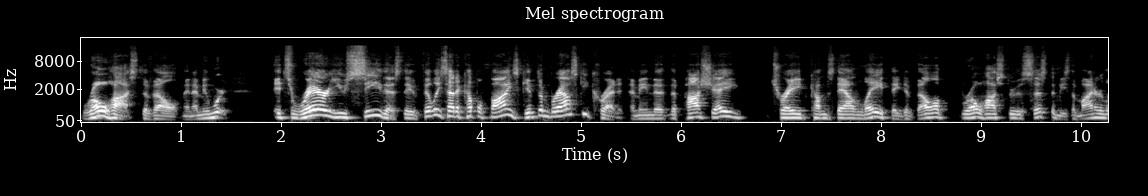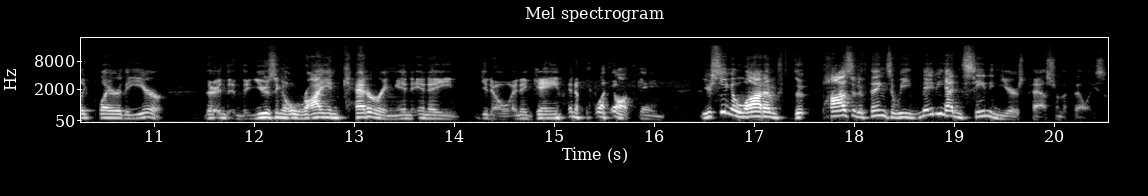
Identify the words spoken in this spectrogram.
Rojas development. I mean, we're it's rare you see this. The Phillies had a couple fines. Give Dombrowski credit. I mean, the the Pache trade comes down late. They develop Rojas through the system. He's the minor league player of the year. They're, they're using Orion Kerkering in in a you know in a game in a playoff game. You're seeing a lot of the positive things that we maybe hadn't seen in years past from the Phillies.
